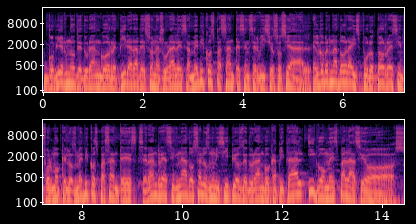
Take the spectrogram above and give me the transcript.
Gobierno de Durango retirará de zonas rurales a médicos pasantes en servicio social. El gobernador Aispuro Torres informó que los médicos pasantes serán reasignados a los municipios de Durango Capital y Gómez Palacios.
